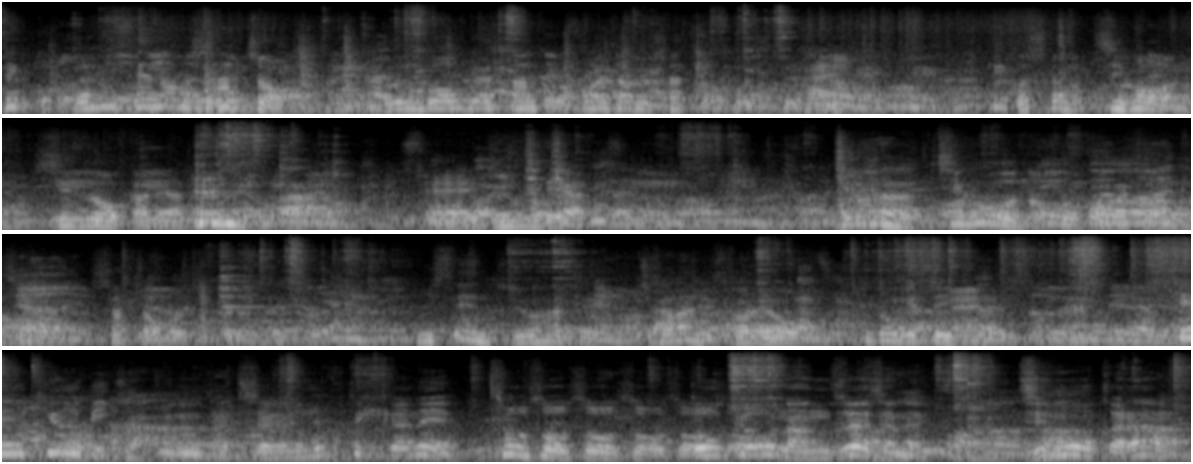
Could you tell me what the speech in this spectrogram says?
結構お店の社長、文房具屋さんとか本屋さんの社長をほじってるんですよ、結構しかも地方の静岡であったりとか、えー岐阜であったりとか。いろんな地方の文房具屋さんの社長をほじってるんで、2018年はさらにそれを広げていきたいですよね。k キュービックの立ち上げの目的がねそうそうそうそうそう東京なんぞやじゃないですか地方から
